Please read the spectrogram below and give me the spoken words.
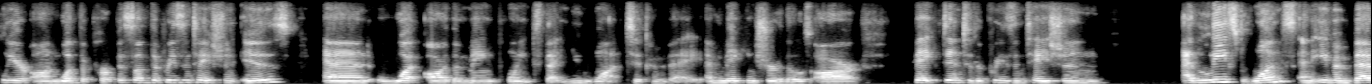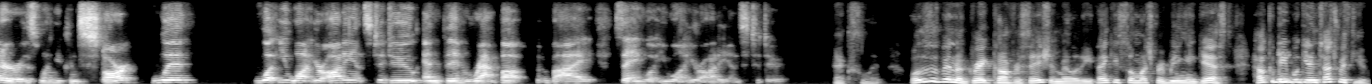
clear on what the purpose of the presentation is and what are the main points that you want to convey? And making sure those are baked into the presentation at least once and even better is when you can start with what you want your audience to do and then wrap up by saying what you want your audience to do. Excellent. Well this has been a great conversation Melodi. Thank you so much for being a guest. How can people get in touch with you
